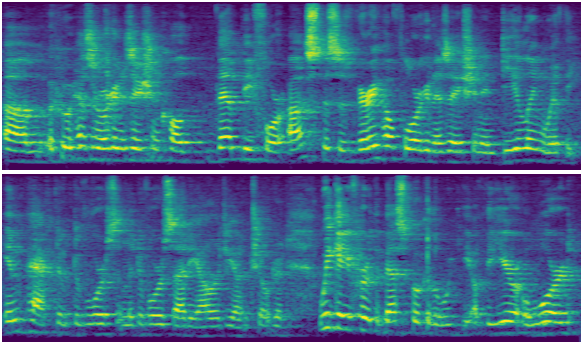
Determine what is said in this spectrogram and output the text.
um, who has an organization called Them Before Us. This is a very helpful organization in dealing with the impact of divorce and the divorce ideology on children. We gave her the Best Book of the, of the Year award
